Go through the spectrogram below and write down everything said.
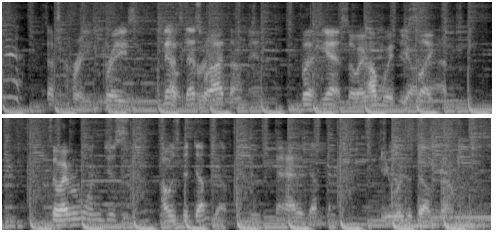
yeah. That's crazy. crazy. No, That's that's, what I thought, man. But yeah, so I'm everyone with you just on like, that. so everyone just, I was the dum dum that had a dum dum. You were the dum dum.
